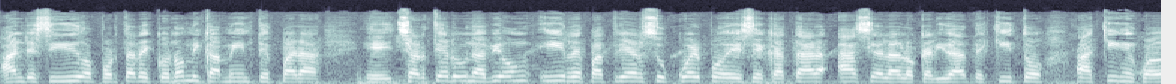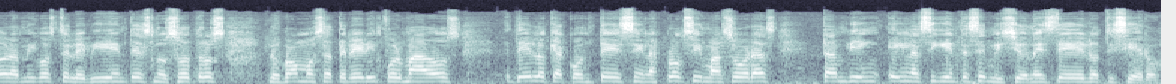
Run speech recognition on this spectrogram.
han decidido aportar económicamente para eh, chartear un avión y repatriar su cuerpo desde Qatar hacia la localidad de Quito. Aquí en Ecuador, amigos televidentes, nosotros los vamos a tener informados de lo que acontece en las próximas horas, también en las siguientes emisiones del noticiero.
